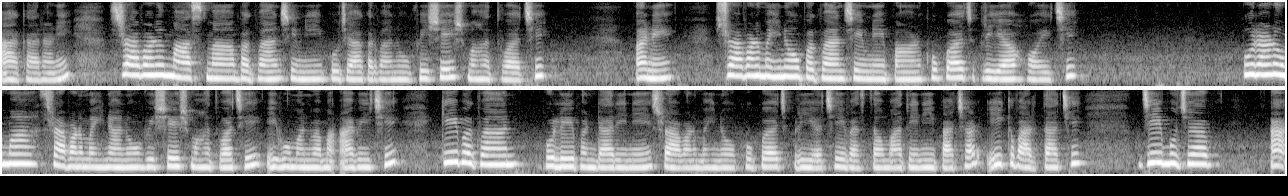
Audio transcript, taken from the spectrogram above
આ કારણે શ્રાવણ માસમાં ભગવાન શિવની પૂજા કરવાનું વિશેષ મહત્ત્વ છે. અને શ્રાવણ મહિનો ભગવાન શિવને પણ ખૂબ જ પ્રિય હોય છે. પુરાણોમાં શ્રાવણ મહિનાનું વિશેષ મહત્ત્વ છે એવું માનવામાં આવે છે કે ભગવાન ભોલે ભંડારીને શ્રાવણ મહિનો ખૂબ જ પ્રિય છે. વાસ્તવમાં તેની પાછળ એક વાર્તા છે જે મુજબ આ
